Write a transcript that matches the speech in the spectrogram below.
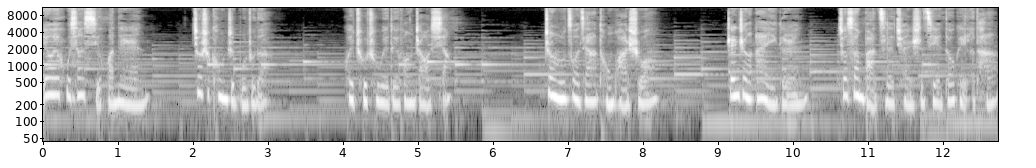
因为互相喜欢的人，就是控制不住的，会处处为对方着想。正如作家童华说：“真正爱一个人，就算把自己的全世界都给了他，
